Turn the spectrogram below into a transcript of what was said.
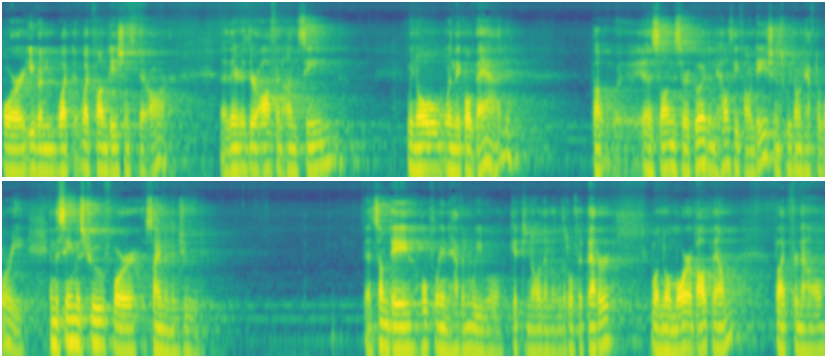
or even what, what foundations there are. Uh, they're, they're often unseen. We know when they go bad, but as long as they're good and healthy foundations, we don't have to worry. And the same is true for Simon and Jude. That someday, hopefully in heaven, we will get to know them a little bit better We'll know more about them, but for now,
